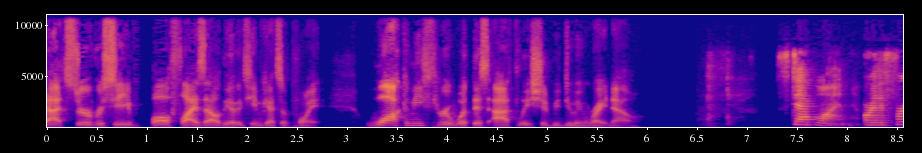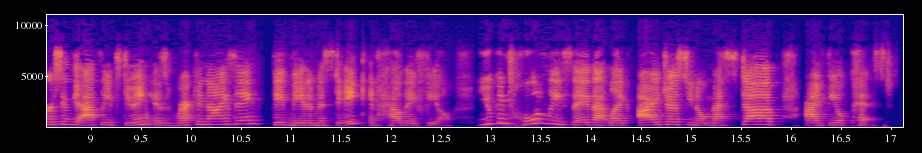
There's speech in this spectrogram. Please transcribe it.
that serve receive, ball flies out, the other team gets a point. Walk me through what this athlete should be doing right now. Step one, or the first thing the athlete's doing is recognizing they've made a mistake and how they feel. You can totally say that, like, I just, you know, messed up, I feel pissed.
